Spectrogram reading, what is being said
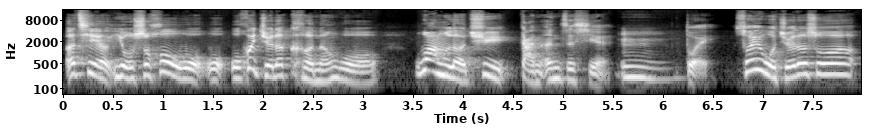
而且有时候我我我会觉得，可能我忘了去感恩这些。嗯，对，所以我觉得说，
